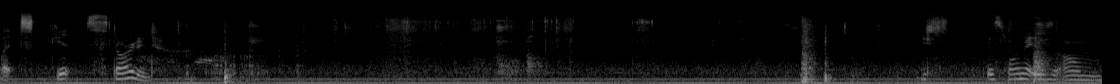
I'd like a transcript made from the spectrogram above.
let's get started. This, one is um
